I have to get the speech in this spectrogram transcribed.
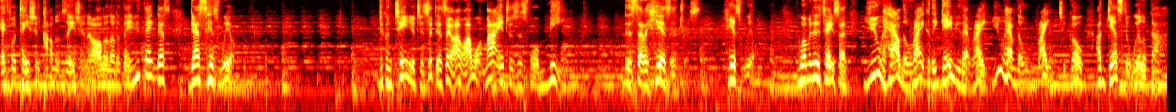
exploitation, colonization, and all those other things. You think that's that's his will to continue to sit there and say, I, I want my interest is for me instead of his interest, his will. Well, me to tell you something. You have the right, because he gave you that right. You have the right to go against the will of God.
